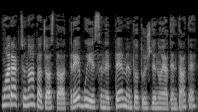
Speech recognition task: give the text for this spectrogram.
Cum a reacționat aceasta? Trebuie să ne temem totuși de noi atentate?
